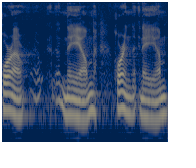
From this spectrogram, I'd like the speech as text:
Horonaim, Horonaim,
